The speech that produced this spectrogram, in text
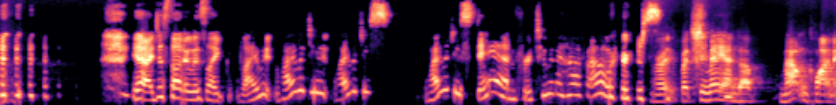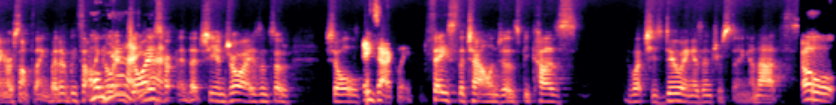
yeah, I just thought it was like, why would why would you why would you why would you stand for two and a half hours? Right, but she may end up mountain climbing or something, but it'll be something oh, who yeah, enjoys yeah. her that she enjoys, and so she'll exactly face the challenges because what she's doing is interesting, and that's oh,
